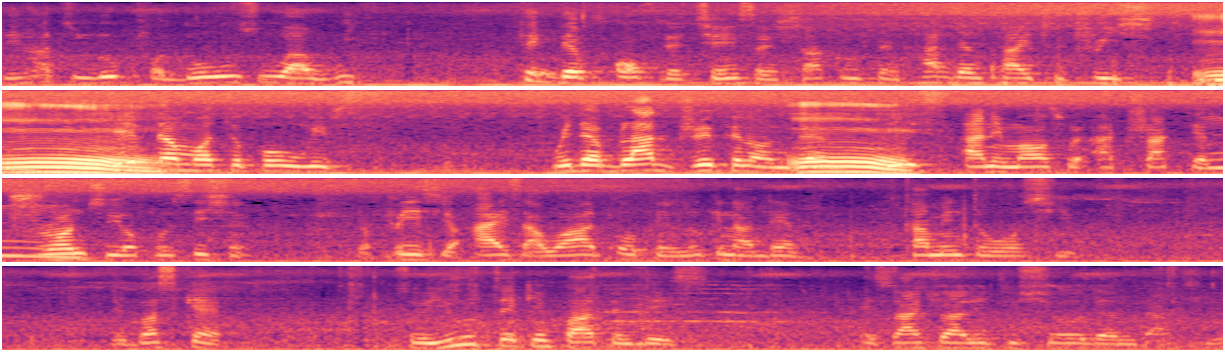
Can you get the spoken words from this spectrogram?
they had to look for those who are weak, take them off the chains and shackles and have them tied to trees. Give Mm. them multiple whips. With the blood dripping on them, Mm. these animals will attract them, drawn to your position. Your face, your eyes are wide open, looking at them, coming towards you. They got scared. So you taking part in this is actually to show them that you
